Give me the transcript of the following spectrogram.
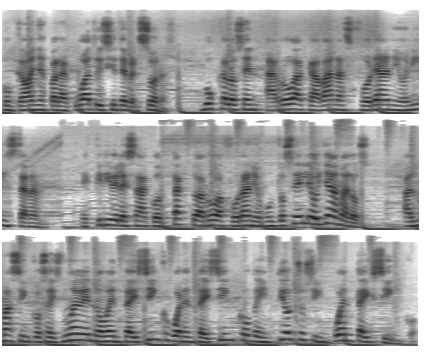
con cabañas para 4 y 7 personas. Búscalos en arroba cabanasforáneo en Instagram. Escríbeles a contacto arroba foráneo.cl o llámalos al más 569 95 45 28 55.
